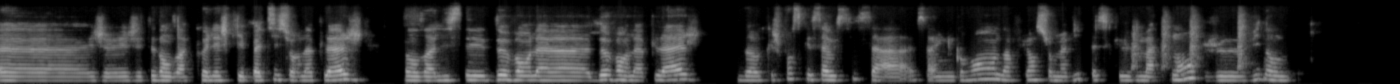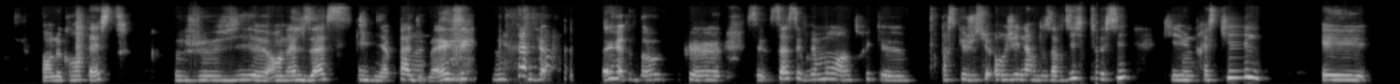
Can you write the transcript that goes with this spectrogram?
Euh, j'étais dans un collège qui est bâti sur la plage, dans un lycée devant la, devant la plage. Donc, je pense que ça aussi, ça, ça, a une grande influence sur ma vie parce que maintenant, je vis dans, dans le Grand Est. Je vis euh, en Alsace. Il n'y a pas de mer. Donc, euh, ça, c'est vraiment un truc. parce que je suis originaire de Zardis aussi, qui est une presqu'île. Et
